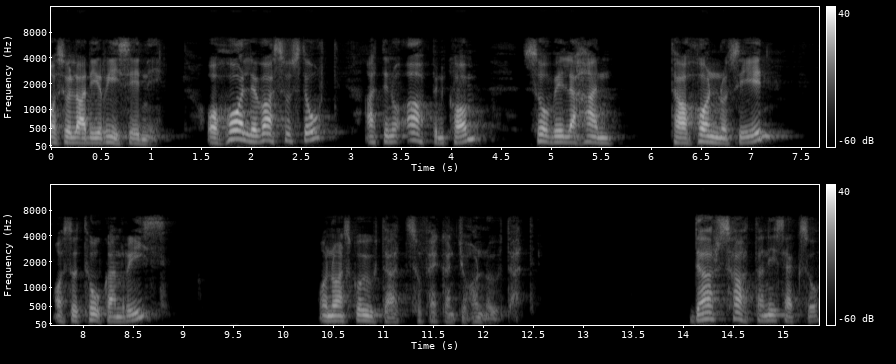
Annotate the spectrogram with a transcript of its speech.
og så la de ris inni. Og hullet var så stort at når apen kom, så ville han ta hånda si inn, og så tok han ris. Og når han skulle ut igjen, så fikk han ikke hånda ut igjen. Der satt han i seksa.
